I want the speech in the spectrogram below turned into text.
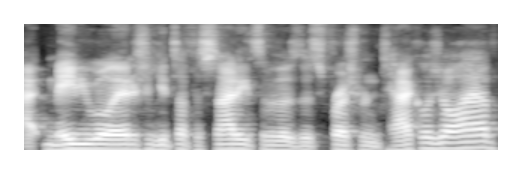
I, maybe Will Anderson gets off the snide against some of those those freshman tackles y'all have.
